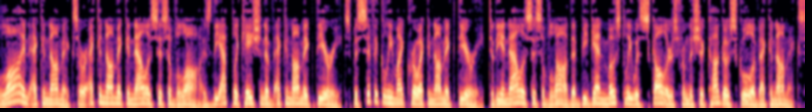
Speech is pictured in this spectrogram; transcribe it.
Law and economics or economic analysis of law is the application of economic theory specifically microeconomic theory to the analysis of law that began mostly with scholars from the Chicago School of Economics.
